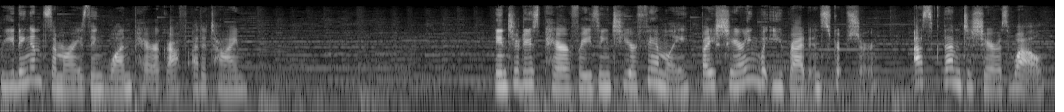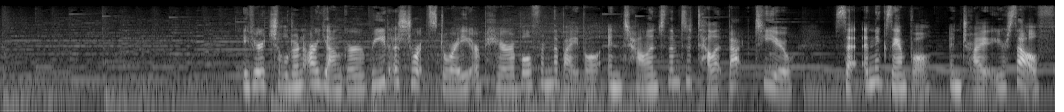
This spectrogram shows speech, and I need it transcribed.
reading and summarizing one paragraph at a time. Introduce paraphrasing to your family by sharing what you read in Scripture. Ask them to share as well. If your children are younger, read a short story or parable from the Bible and challenge them to tell it back to you. Set an example and try it yourself.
